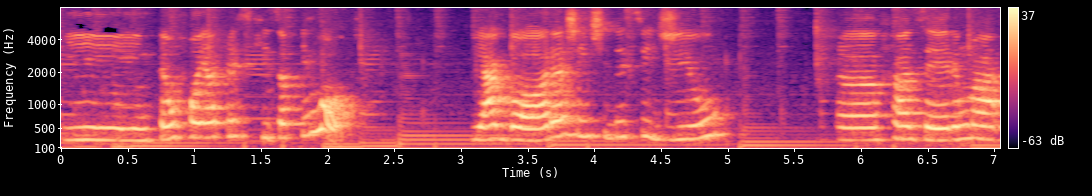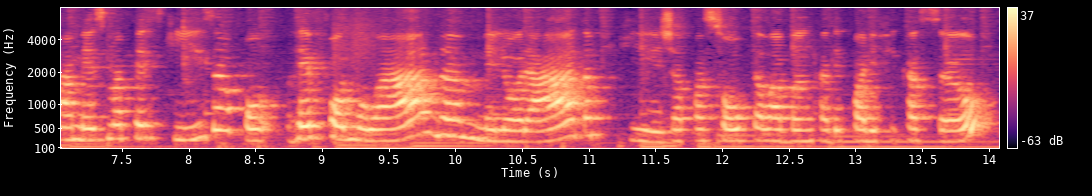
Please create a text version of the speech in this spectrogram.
e então foi a pesquisa piloto. E agora a gente decidiu uh, fazer uma, a mesma pesquisa, reformulada, melhorada, porque já passou pela banca de qualificação,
